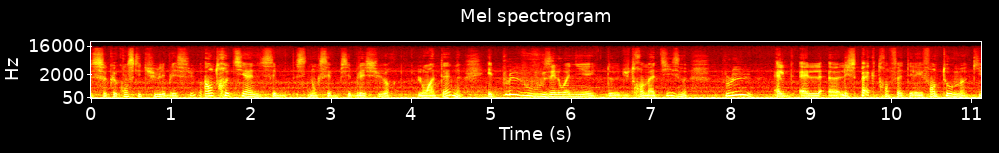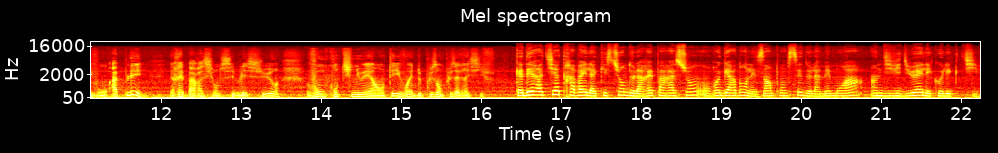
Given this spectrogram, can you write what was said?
ce que constituent les blessures, entretiennent donc ces blessures lointaines, et plus vous vous éloignez du traumatisme, plus euh, les spectres en fait et les fantômes qui vont appeler réparation de ces blessures vont continuer à hanter, ils vont être de plus en plus agressifs. Kaderatia travaille la question de la réparation en regardant les impensés de la mémoire individuelle et collective.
